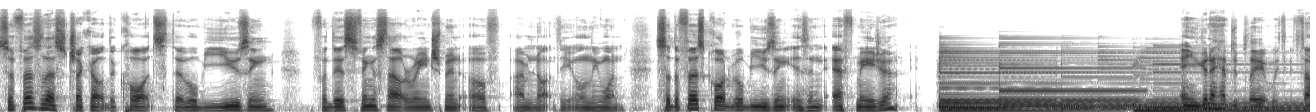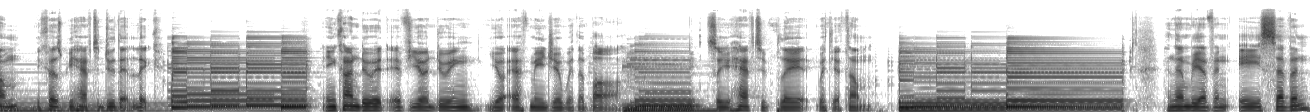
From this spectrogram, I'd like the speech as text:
So first let's check out the chords that we'll be using for this fingerstyle arrangement of I'm Not The Only One. So the first chord we'll be using is an F major. And you're gonna have to play it with your thumb because we have to do that lick. And you can't do it if you're doing your F major with a bar. So you have to play it with your thumb. And then we have an A7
